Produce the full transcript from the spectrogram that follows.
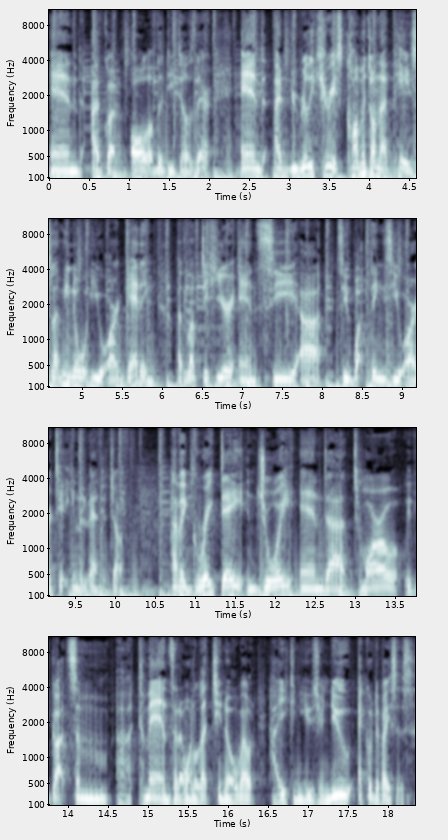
and I've got all of the details there. And I'd be really curious. Comment on that page. Let me know what you are getting. I'd love to hear and see uh, see what things you are taking advantage of. Have a great day. Enjoy. And uh, tomorrow we've got some uh, commands that I want to let you know about how you can use your new Echo devices.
